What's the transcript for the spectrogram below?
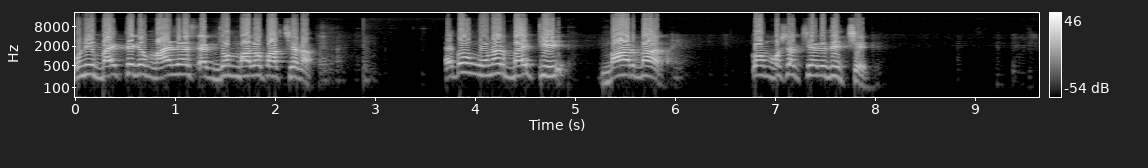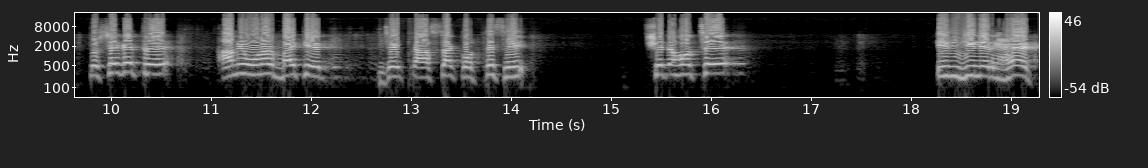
উনি বাইক থেকে মাইলেজ একদম ভালো পাচ্ছে না। এবং ওনার বাইকটি বারবার কম্পোসার ছেড়ে দিচ্ছে। তো সেক্ষেত্রে আমি ওনার বাইকের যে কাজটা করতেছি, সেটা হচ্ছে ইঞ্জিনের হেড।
